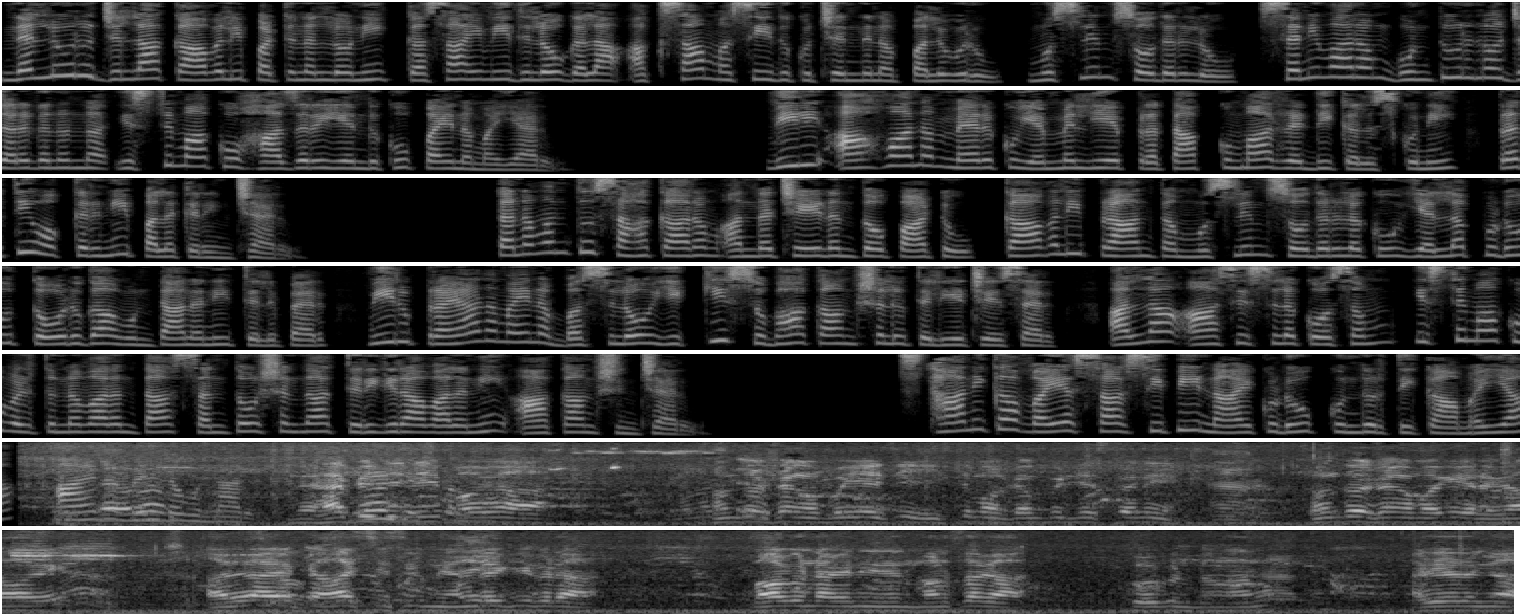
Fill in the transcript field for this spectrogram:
నెల్లూరు జిల్లా కావలి పట్టణంలోని కసాయి వీధిలో గల అక్సా మసీదుకు చెందిన పలువురు ముస్లిం సోదరులు శనివారం గుంటూరులో జరగనున్న ఇస్తిమాకు హాజరయ్యేందుకు పయనమయ్యారు. వీరి ఆహ్వానం మేరకు ఎమ్మెల్యే ప్రతాప్ కుమార్ రెడ్డి కలుసుకుని ప్రతి ఒక్కరినీ పలకరించారు. తనవంతు సహకారం అందచేయడంతో పాటు కావలి ప్రాంతం ముస్లిం సోదరులకు ఎల్లప్పుడూ తోడుగా ఉంటానని తెలిపారు. వీరు ప్రయాణమైన బస్సులో ఎక్కి శుభాకాంక్షలు తెలియచేశారు. అల్లా ఆశీస్సుల కోసం ఇస్తిమాకు వెళ్తున్నవారంతా సంతోషంగా తిరిగి రావాలని ఆకాంక్షించారు. స్థానిక వైఎస్ఆర్సీపీ నాయకుడు కుందుర్తి కామయ్య ఆయన వెంట ఉన్నారు. సంతోషంగా పోయేసి ఇస్తిమా కంప్లీట్ చేసుకొని సంతోషంగా మాకు కావాలి. అదే ఆ యొక్క ఆశీస్సు మీ అందరికీ కూడా బాగుండాలని నేను మనసాగా కోరుకుంటున్నాను. అదేవిధంగా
